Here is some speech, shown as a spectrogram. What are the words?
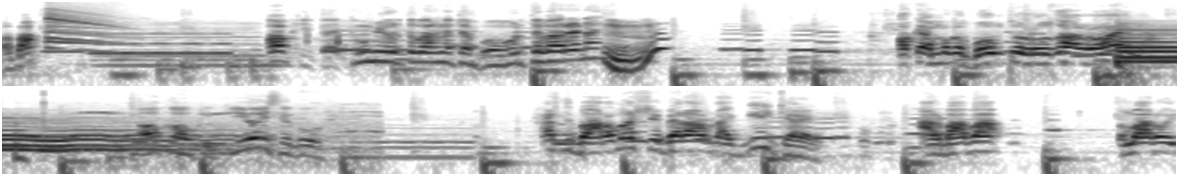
বাবা। তুমি উঠতে পারো না তা বউ উঠতে পারে না? ওকে আমাকে বউ তো রোজা রয় না। ও কও কি হইছে গো? আর বারো মাসে বেড়াম লাগিয়েই খায়। আর বাবা তোমার ওই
